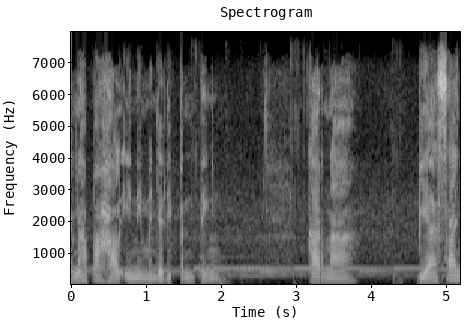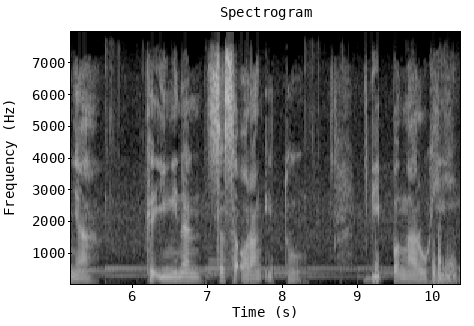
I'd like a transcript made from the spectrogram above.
Kenapa hal ini menjadi penting? Karena biasanya keinginan seseorang itu dipengaruhi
